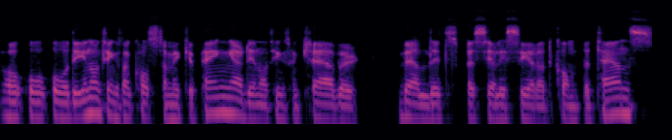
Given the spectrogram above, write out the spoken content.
Och, och, och, det är någonting som kostar mycket pengar, det är någonting som kräver väldigt specialiserad kompetens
